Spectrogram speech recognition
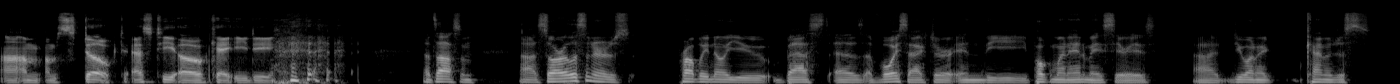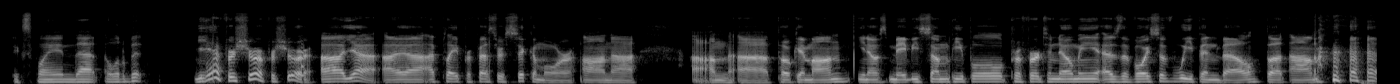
I'm I'm stoked. S T O K E D. That's awesome. Uh, so our listeners probably know you best as a voice actor in the Pokemon anime series. Uh, do you want to kind of just explain that a little bit? Yeah, for sure, for sure. Uh, yeah, I uh, I play Professor Sycamore on uh, on uh, Pokemon. You know, maybe some people prefer to know me as the voice of Weepinbell, but um, uh,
